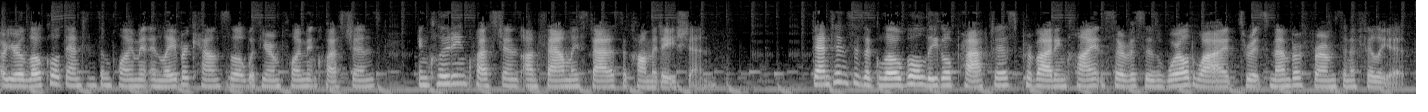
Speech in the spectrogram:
or your local Dentons Employment and Labor Counsel with your employment questions, including questions on family status accommodation. Dentons is a global legal practice providing client services worldwide through its member firms and affiliates.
